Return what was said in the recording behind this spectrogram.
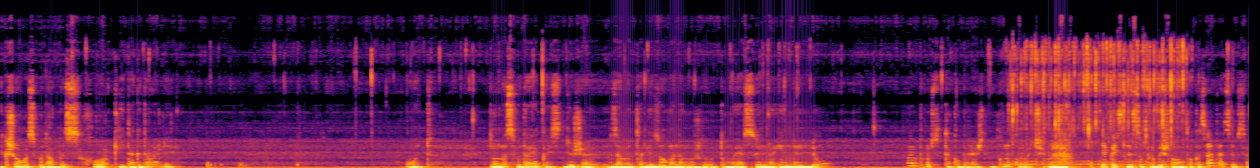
Якщо у вас вода без хлорки і так далі. От. Ну, у нас вода якась дуже заметалізована, можливо, тому я сильно і не лю. А просто так обережненько. Ну, коротше, якось не супер вийшло вам показати це все.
